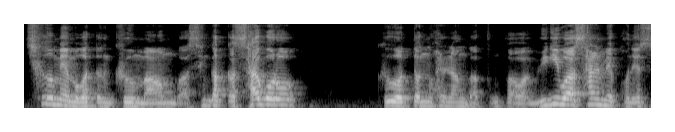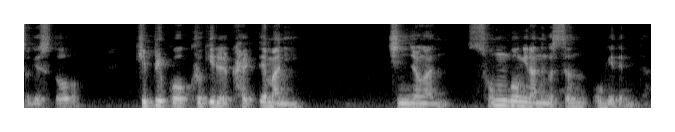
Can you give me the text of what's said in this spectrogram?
처음에 먹었던 그 마음과 생각과 사고로 그 어떤 환란과 풍파와 위기와 삶의 고뇌 속에서도 기필코 그 길을 갈 때만이 진정한 성공이라는 것은 오게 됩니다.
